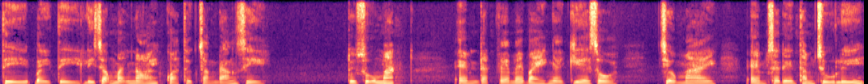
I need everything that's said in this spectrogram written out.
thì 7 tỷ Lý Trọng Mạnh nói quả thực chẳng đáng gì. Tôi rũ mắt, em đặt vé máy bay ngày kia rồi. Chiều mai em sẽ đến thăm chú Lý,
